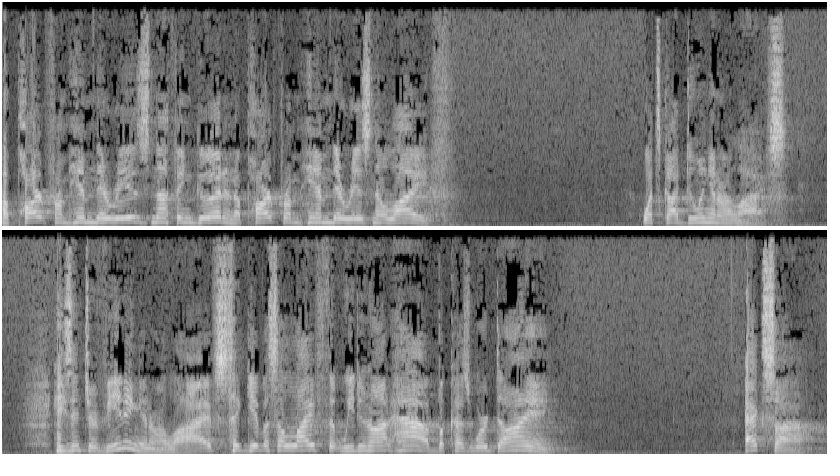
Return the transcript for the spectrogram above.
Apart from Him, there is nothing good, and apart from Him, there is no life. What's God doing in our lives? He's intervening in our lives to give us a life that we do not have because we're dying. Exile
